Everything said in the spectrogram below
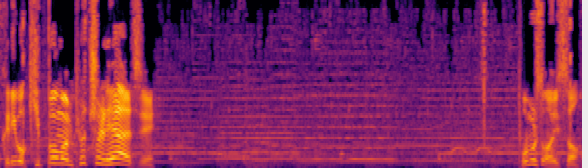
그리고 기쁨은 표출해야지. 보물선 어딨어?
